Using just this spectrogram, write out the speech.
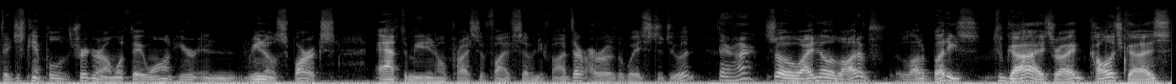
they just can't pull the trigger on what they want here in Reno Sparks at the median home price of 575. There are other ways to do it. There are. So I know a lot of a lot of buddies, two guys, right, college guys,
